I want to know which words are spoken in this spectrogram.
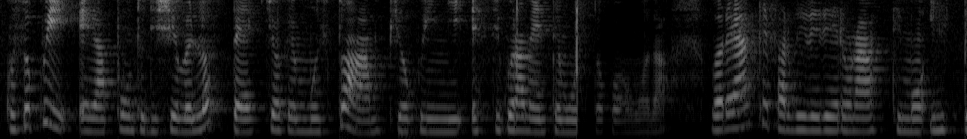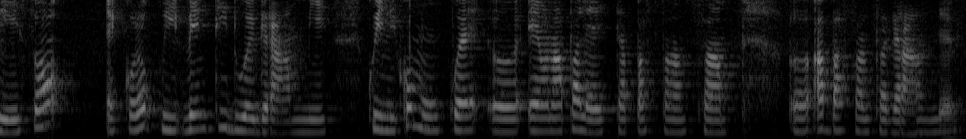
Questo qui è appunto, dicevo, lo specchio che è molto ampio, quindi è sicuramente molto comoda. Vorrei anche farvi vedere un attimo il peso, eccolo qui 22 grammi. Quindi comunque eh, è una palette abbastanza, eh, abbastanza grande.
